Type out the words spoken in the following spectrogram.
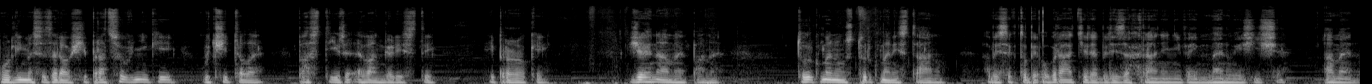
Modlíme se za další pracovníky, učitele, pastýře, evangelisty i proroky. Žehnáme, pane, Turkmenům z Turkmenistánu, aby se k tobě obrátili a byli zachráněni ve jménu Ježíše. Amen.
